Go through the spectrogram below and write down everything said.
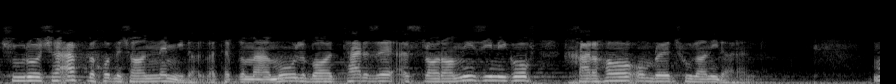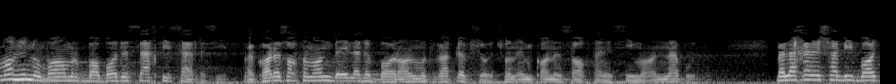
شور و شعف به خود نشان نمی‌داد و طبق معمول با طرز اسرارآمیزی می‌گفت خرها عمر طولانی دارند. ماه نوامبر با باد سختی سر رسید و کار ساختمان به علت باران متوقف شد چون امکان ساختن سیمان نبود. بالاخره شبی باد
